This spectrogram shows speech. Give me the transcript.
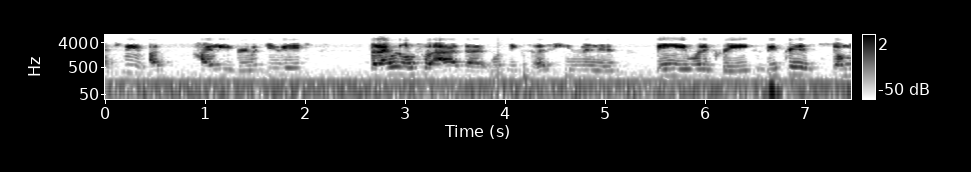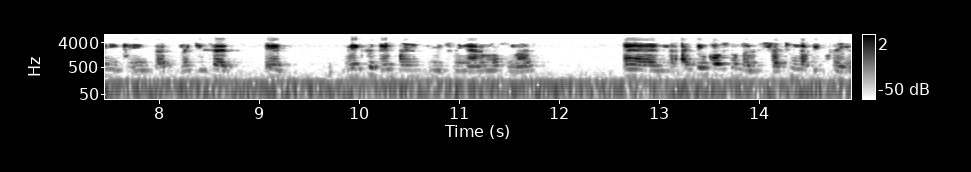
actually I highly agree with you, Gage. But I would also add that what makes us human is being able to create, because we've created so many things that, like you said, it makes a difference in between animals and us. And I think also the destruction that we created,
